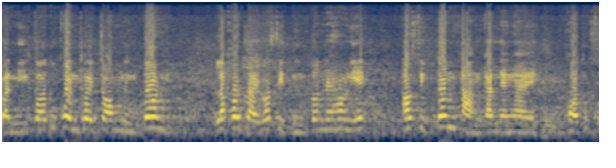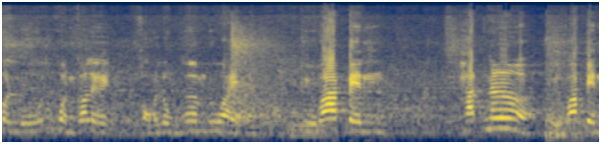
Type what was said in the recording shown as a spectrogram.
วันนี้ก็ทุกคนเคยจองหนึ่งต้น แล้วเข้าใจว่าสิทธิ์หนึ่งต้นได้เท่านี้ เอาสิบต้นต่างกันยังไง อืมพอทุกคนรู้ทุกคนก็เลยขอลงเพิ่มด้วย อืม ถือว่าเป็นพาร์ทเนอร์หรือว่าเป็น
